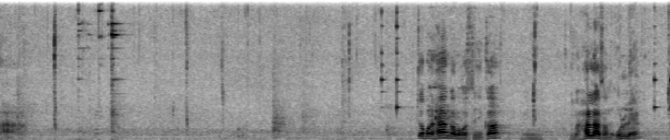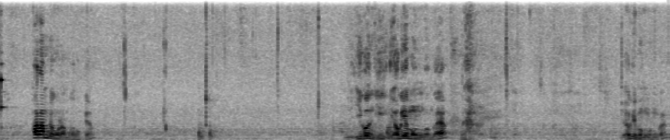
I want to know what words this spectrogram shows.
아. 저번에 하얀 거 먹었으니까 음, 이번 한라산 올래 파란 병으로 한번 가볼게요. 이건 이, 여기에 먹는 건가요? 여기 먹는 건가요?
